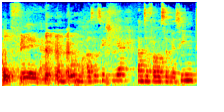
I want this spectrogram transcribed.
früher, hoffe ich. Genau, und darum, also es ist wie, wenn so Phasen sind,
